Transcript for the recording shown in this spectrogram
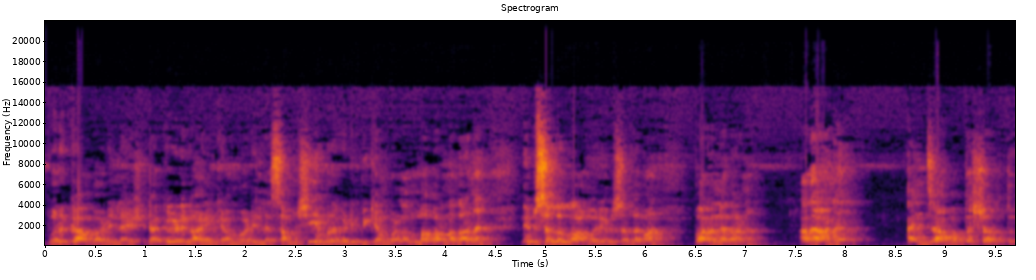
വെറുക്കാൻ പാടില്ല ഇഷ്ടക്കേട് കാണിക്കാൻ പാടില്ല സംശയം പ്രകടിപ്പിക്കാൻ പാടില്ല. അല്ല പറഞ്ഞതാണ് നബ്സല്ലാഹു അലൈഹി വസല്ലമ പറഞ്ഞതാണ്. അതാണ് അഞ്ചാമത്തെ ഷർത്ത്.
